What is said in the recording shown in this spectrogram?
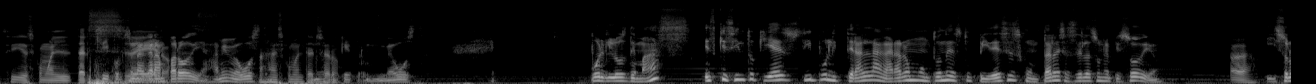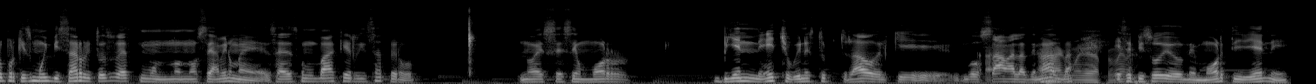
Sí, es como el tercero. Sí, porque es una gran parodia. A mí me gusta. Ajá, es como el No tercero. qué, pero me gusta. Por los demás, es que siento que ya esos tipos literal agarraron un montón de estupideces, juntarlas y hacerlas un episodio. Ah, Y solo porque es muy bizarro y todo eso, es como, no, no sé, a mí no me. O sea, es como, va, qué risa, pero. No es ese humor bien hecho, bien estructurado del que gozaba las demás. Ese episodio donde Morty viene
